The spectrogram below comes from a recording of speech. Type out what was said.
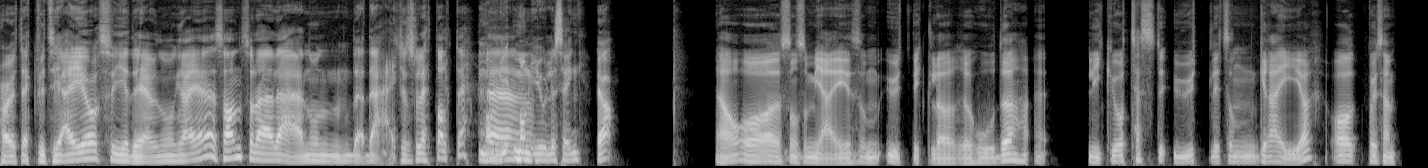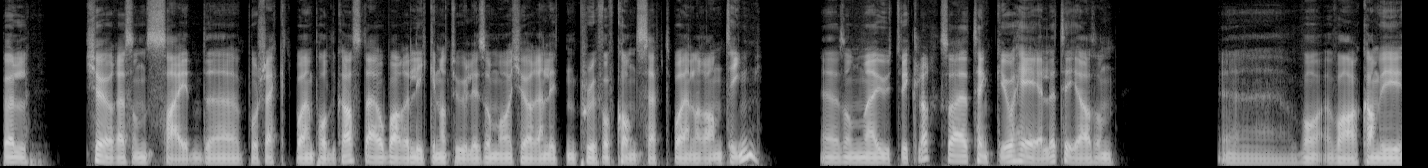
private equity-eier, så gir det jo noe greier. sant? Så det er, det er noen det, det er ikke så lett alltid. Mange, Eh, mange hjul i sving. Ja, og sånn som jeg som utviklerhode hodet, liker jo å teste ut litt sånn greier, og for eksempel kjøre et sånn side-prosjekt på en podkast. Det er jo bare like naturlig som å kjøre en liten proof of concept på en eller annen ting, eh, som jeg utvikler. Så jeg tenker jo hele tida sånn eh, hva, hva kan vi,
